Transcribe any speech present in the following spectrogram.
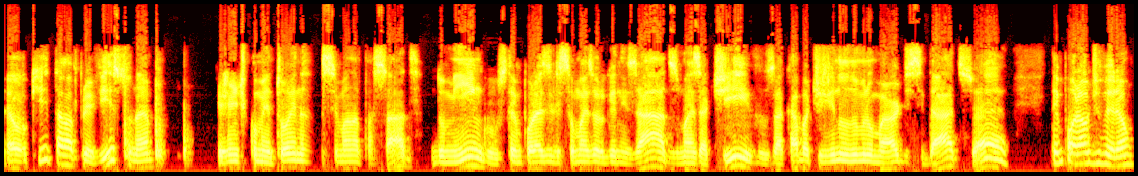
É o que estava previsto, né? Que a gente comentou aí na semana passada. Domingo, os temporais eles são mais organizados, mais ativos, acaba atingindo um número maior de cidades. É temporal de verão.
